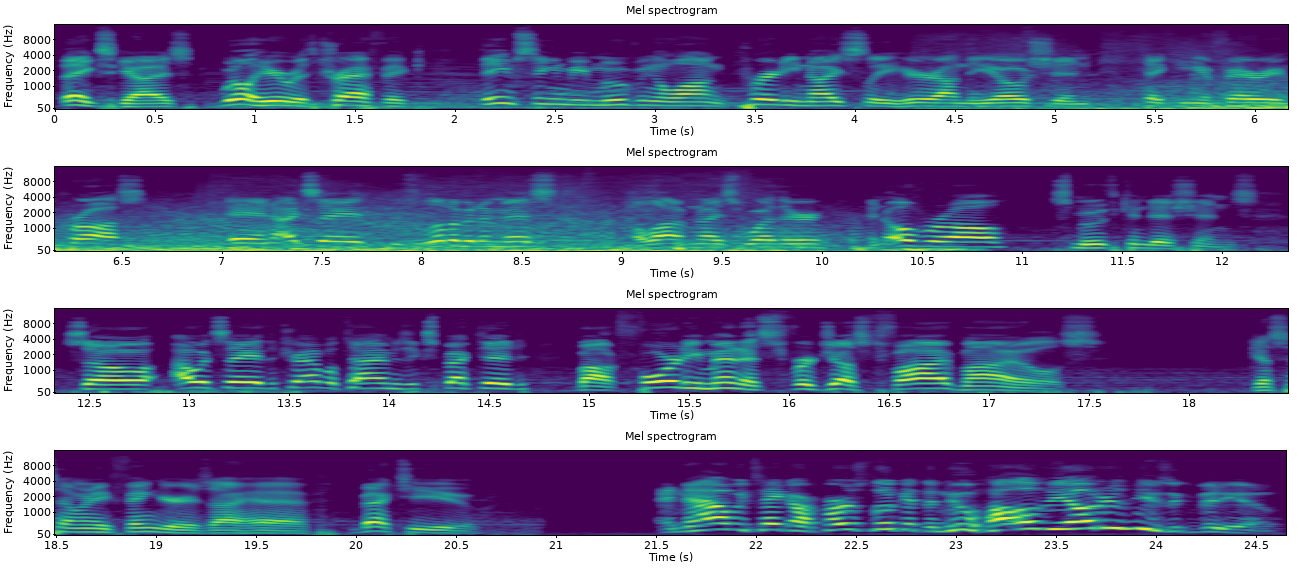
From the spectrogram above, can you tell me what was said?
Thanks, guys. Will here with traffic. Things seem to be moving along pretty nicely here on the ocean, taking a ferry across. And I'd say there's a little bit of mist, a lot of nice weather, and overall, smooth conditions. So I would say the travel time is expected about 40 minutes for just five miles. Guess how many fingers I have? Back to you. And now we take our first look at the new Hall of the Elders music video.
